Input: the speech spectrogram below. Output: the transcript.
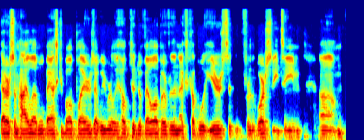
that are some high level basketball players that we really hope to develop over the next couple of years to, for the varsity team. Um,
